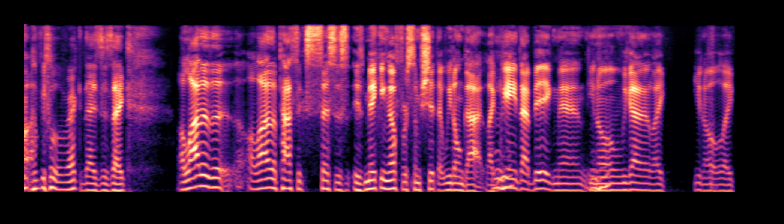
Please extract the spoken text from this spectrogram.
lot of people recognize is like a lot of the a lot of the past success is, is making up for some shit that we don't got. Like Mm-hmm. we ain't that big, man. You know, we gotta like you know like.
